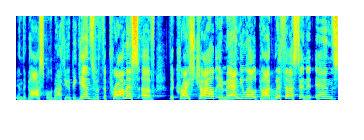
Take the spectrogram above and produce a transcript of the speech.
in the Gospel of Matthew. It begins with the promise of the Christ child, Immanuel, God with us, and it ends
